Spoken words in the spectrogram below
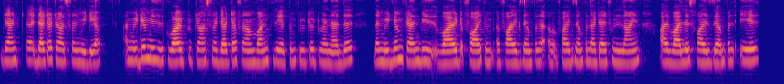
Data transfer media. A medium is required to transfer data from one player computer to another. The medium can be wide for for example for example I telephone line. I wireless for example air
